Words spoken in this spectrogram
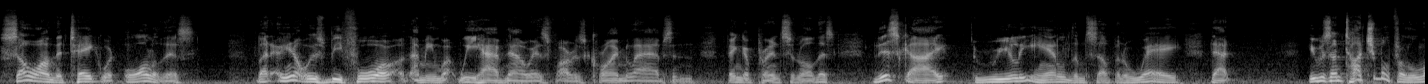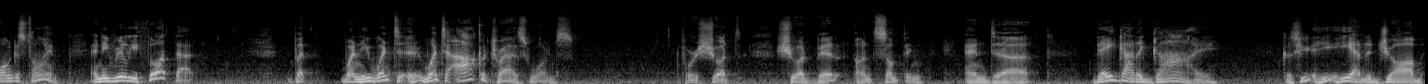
so on the take with all of this. But you know, it was before. I mean, what we have now as far as crime labs and fingerprints and all this. This guy really handled himself in a way that he was untouchable for the longest time, and he really thought that. But when he went to went to Alcatraz once for a short short bit on something, and uh, they got a guy because he, he he had a job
